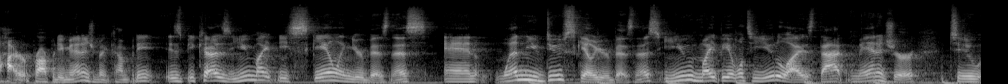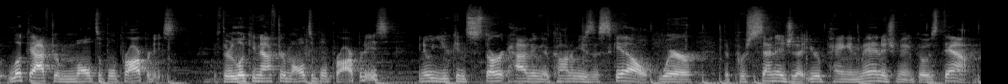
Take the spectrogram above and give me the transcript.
hire a property management company is because you might be scaling your business. And when you do scale your business, you might be able to utilize that manager to look after multiple properties. If they're looking after multiple properties, you know, you can start having economies of scale where the percentage that you're paying in management goes down.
